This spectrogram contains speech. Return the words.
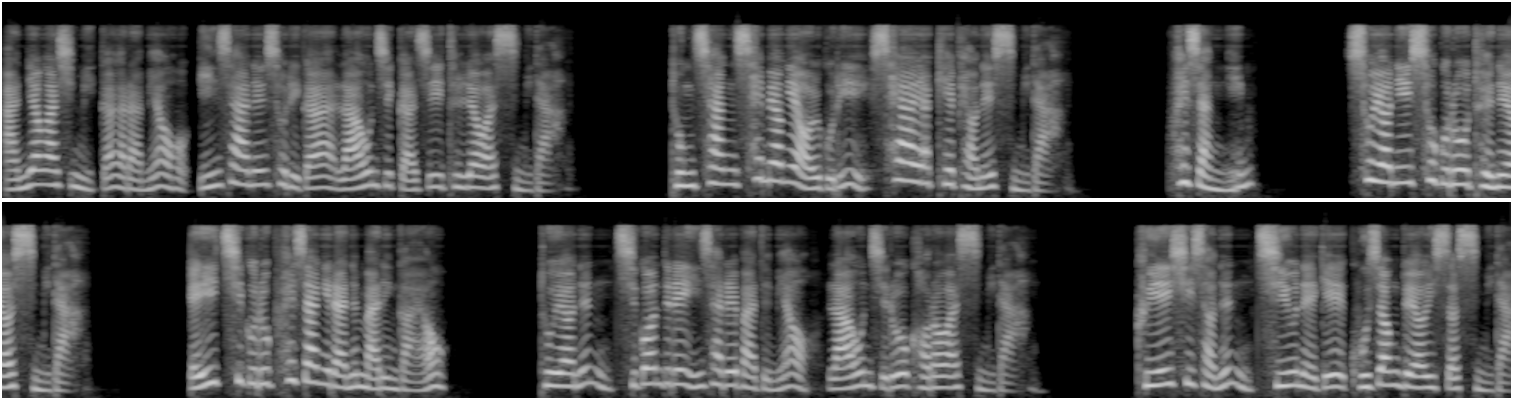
안녕하십니까? 라며 인사하는 소리가 라운지까지 들려왔습니다. 동창 3명의 얼굴이 새하얗게 변했습니다. 회장님? 소연이 속으로 되뇌었습니다. H그룹 회장이라는 말인가요? 도연은 직원들의 인사를 받으며 라운지로 걸어왔습니다. 그의 시선은 지훈에게 고정되어 있었습니다.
